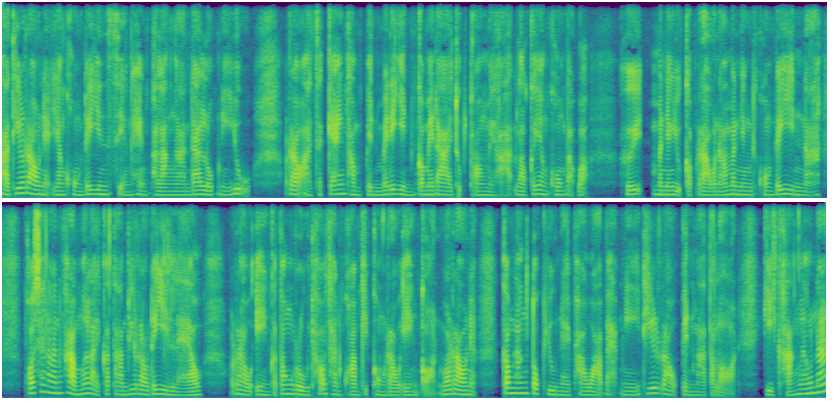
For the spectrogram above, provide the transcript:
ค่ะที่เราเนี่ยยังคงได้ยินเสียงแห่งพลังงานด้านลบนี้อยู่ เราอาจจะแกล้งทำเป็นไม่ได้ยินก็ไม่ได้ถูกต้องไหมคะ เราก็ยังคงแบบว่า เฮ้ยมันยังอยู่กับเรานะ มันยังคงได้ยินนะ เพราะฉะนั้นค่ะเมื่อไหร่ก็ตามที่เราได้ยินแล้ว เราเองก็ต้องรู้เท่าทันความคิดของเราเองก่อน ว่าเราเนี่ยกำลังตกอยู่ในภาวะแบบนี้ที่เราเป็นมาตลอด กี่ครั้งแล้วนะ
